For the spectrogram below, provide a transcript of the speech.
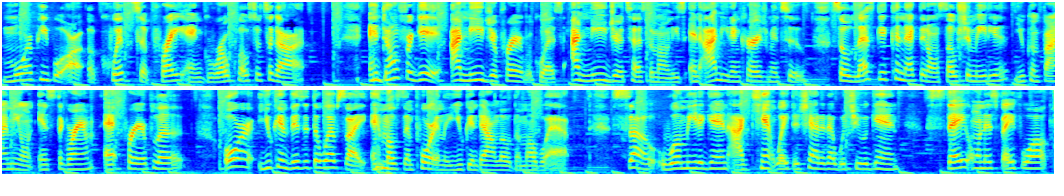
more people are equipped to pray and grow closer to God. And don't forget, I need your prayer requests. I need your testimonies and I need encouragement too. So let's get connected on social media. You can find me on Instagram at Prayer Plug or you can visit the website. And most importantly, you can download the mobile app. So we'll meet again. I can't wait to chat it up with you again. Stay on this faith walk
